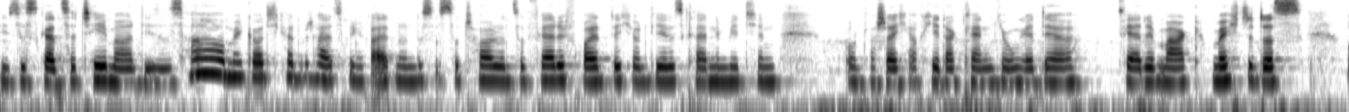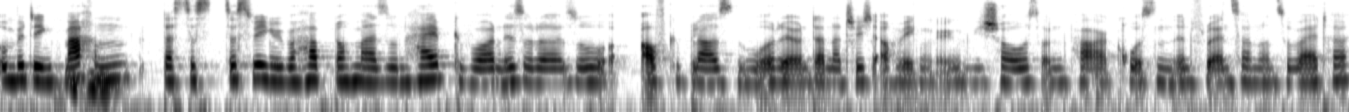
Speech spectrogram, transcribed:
dieses ganze Thema, dieses, "Ah, oh mein Gott, ich kann mit Halsring reiten und das ist so toll und so pferdefreundlich und jedes kleine Mädchen und wahrscheinlich auch jeder kleine Junge, der Pferde mag, möchte das unbedingt machen, dass das deswegen überhaupt nochmal so ein Hype geworden ist oder so aufgeblasen wurde und dann natürlich auch wegen irgendwie Shows und ein paar großen Influencern und so weiter,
